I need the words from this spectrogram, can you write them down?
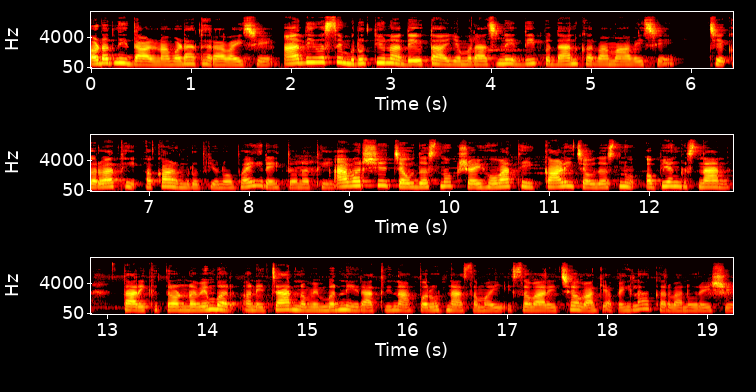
અડદની દાળના વડા ધરાવાય છે. આ દિવસે મૃત્યુના દેવતા યમરાજને દીપદાન કરવામાં આવે છે, જે કરવાથી અકાળ મૃત્યુનો ભય રહેતો નથી. આ વર્ષે ચૌદસનો ક્ષય હોવાથી કાળી ચૌદસનું અભ્યંગ સ્નાન તારીખ ત્રણ નવેમ્બર અને ચાર નવેમ્બરની રાત્રિના પરોઢના સમયે સવારે છ વાગ્યા પહેલાં કરવાનું રહેશે.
